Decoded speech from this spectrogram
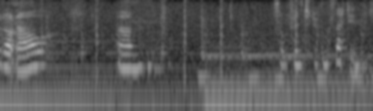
I don't know. Um, something to do with my settings.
